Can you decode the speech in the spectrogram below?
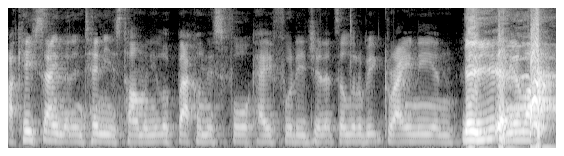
I keep saying that in ten years' time, when you look back on this 4K footage and it's a little bit grainy and, Yeah, and you're like,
